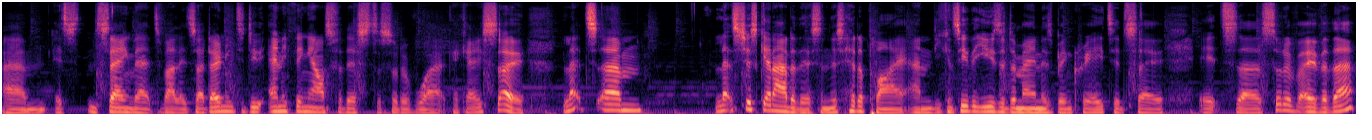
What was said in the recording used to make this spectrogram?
Um, it's saying that it's valid. So I don't need to do anything else for this to sort of work. Okay, so let's um, let's just get out of this and just hit apply and you can see the user domain has been created so it's uh, sort of over there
